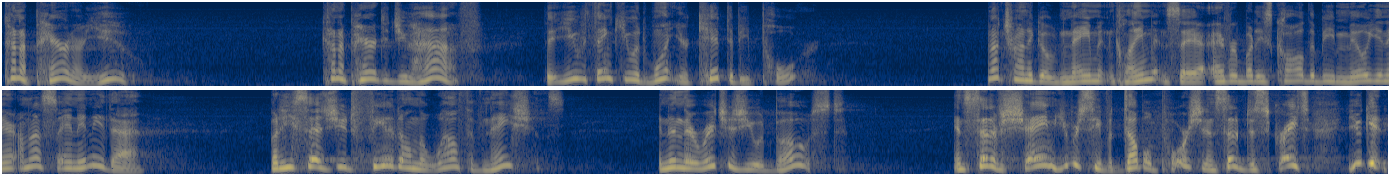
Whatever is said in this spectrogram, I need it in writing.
kind of parent are you? What kind of parent did you have that you think you would want your kid to be poor? I'm not trying to go name it and claim it and say everybody's called to be millionaire. I'm not saying any of that. But he says you'd feed it on the wealth of nations, and in their riches you would boast. Instead of shame, you receive a double portion. Instead of disgrace, you get,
